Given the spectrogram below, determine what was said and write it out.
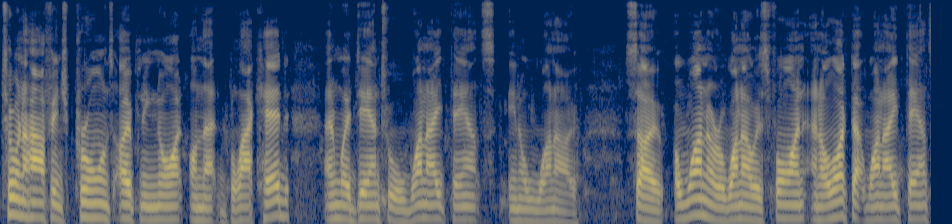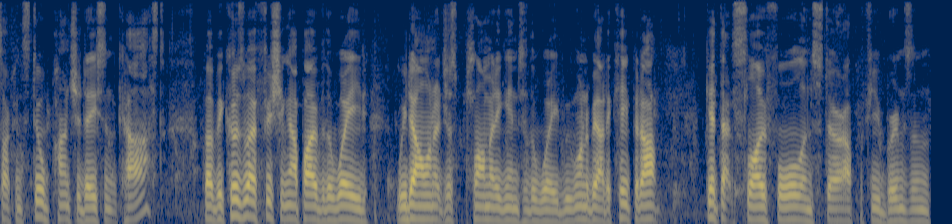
two and a half inch PrawnZ opening night on that black head and we're down to a 1 8 ounce in a 1.0. 0. So a 1 or a 1.0 0 is fine and I like that 1 8 ounce, I can still punch a decent cast. But because we're fishing up over the weed, we don't want it just plummeting into the weed. We want to be able to keep it up, get that slow fall and stir up a few breams and,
